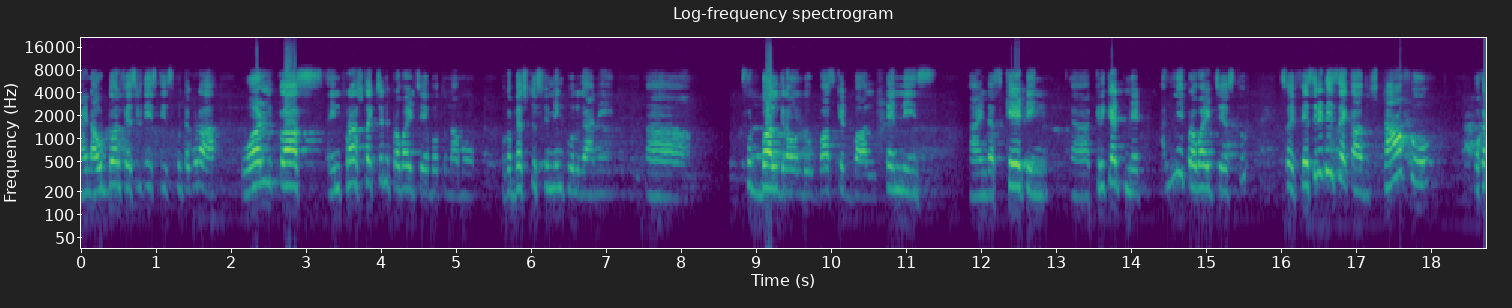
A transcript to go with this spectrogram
అండ్ అవుట్డోర్ ఫెసిలిటీస్ తీసుకుంటే కూడా వరల్డ్ క్లాస్ ఇన్ఫ్రాస్ట్రక్చర్ని ప్రొవైడ్ చేయబోతున్నాము. ఒక బెస్ట్ స్విమ్మింగ్ పూల్ కానీ football ground basketball tennis and skating cricket net అన్నీ ప్రొవైడ్ చేస్తూ సో ఈ ఫెసిలిటీసే కాదు స్టాఫ్ ఒక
